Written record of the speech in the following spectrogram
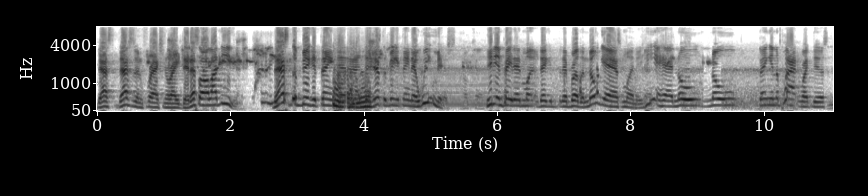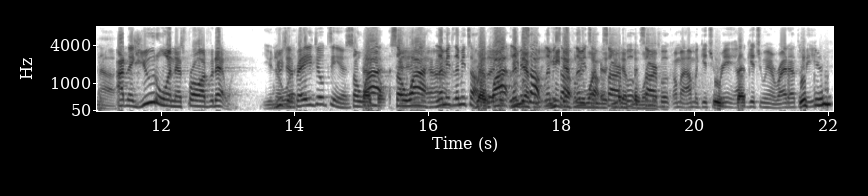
That's that's an infraction right there. That's all I needed. That's the bigger thing that I, that's the bigger thing that we missed. Okay. He didn't pay that money that, that brother no gas money. He ain't had no no thing in the pot right this. Nah. I think you the one that's fraud for that one. You know you should have paid your ten. So why? So why? Let me let me talk. Brother, Why? you Let me talk. Let me talk. Let me talk. this- Sorry, he book. Sorry, this book. I'm gonna I'm gonna get you in. I'm gonna get you in right after Thank me.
